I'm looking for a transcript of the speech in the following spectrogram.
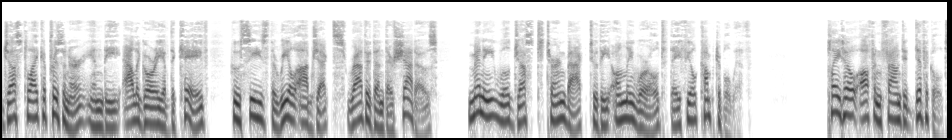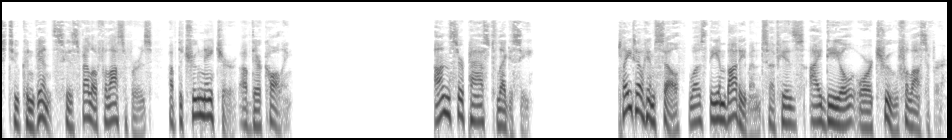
just like a prisoner in the allegory of the cave who sees the real objects rather than their shadows, many will just turn back to the only world they feel comfortable with. Plato often found it difficult to convince his fellow philosophers of the true nature of their calling. Unsurpassed Legacy Plato himself was the embodiment of his ideal or true philosopher.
